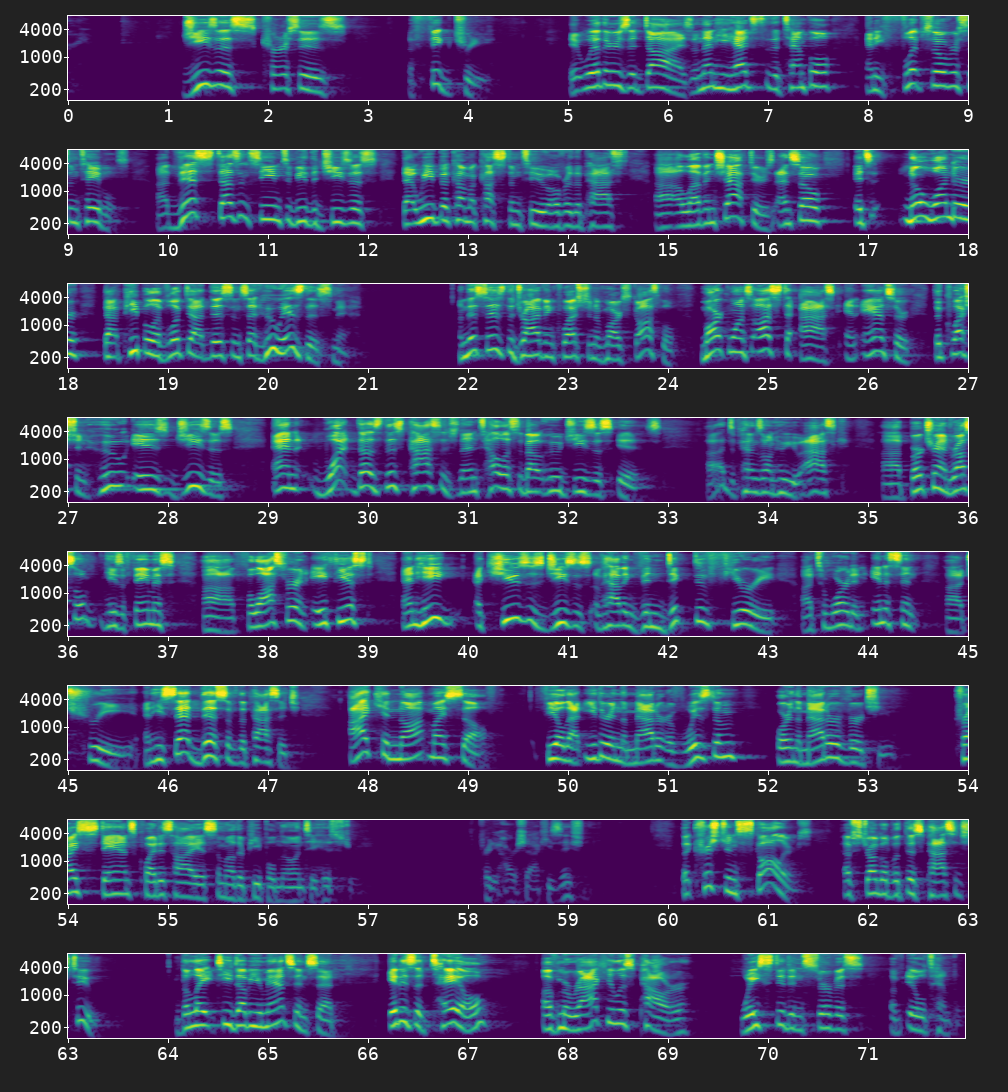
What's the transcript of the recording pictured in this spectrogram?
Jesus curses a fig tree, it withers, it dies. And then he heads to the temple and he flips over some tables. Uh, this doesn't seem to be the Jesus that we've become accustomed to over the past uh, 11 chapters. And so it's no wonder that people have looked at this and said, Who is this man? And this is the driving question of Mark's gospel. Mark wants us to ask and answer the question Who is Jesus? And what does this passage then tell us about who Jesus is? Uh, it depends on who you ask. Uh, Bertrand Russell, he's a famous uh, philosopher and atheist, and he accuses Jesus of having vindictive fury uh, toward an innocent uh, tree. And he said this of the passage I cannot myself feel that either in the matter of wisdom or in the matter of virtue, Christ stands quite as high as some other people known to history. Pretty harsh accusation. But Christian scholars have struggled with this passage too. The late T.W. Manson said, It is a tale of miraculous power wasted in service of ill temper.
